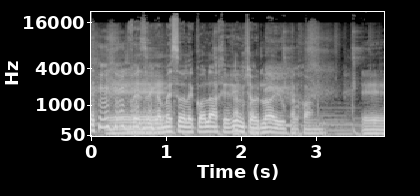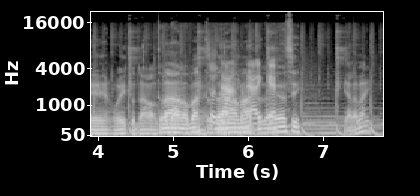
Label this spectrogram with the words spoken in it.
וזה גם מסר לכל האחרים נכון, שעוד לא היו פה. נכון. אה, רועי תודה רבה. תודה רבה, תודה, רבה, תודה. יוסי. יאללה ביי.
